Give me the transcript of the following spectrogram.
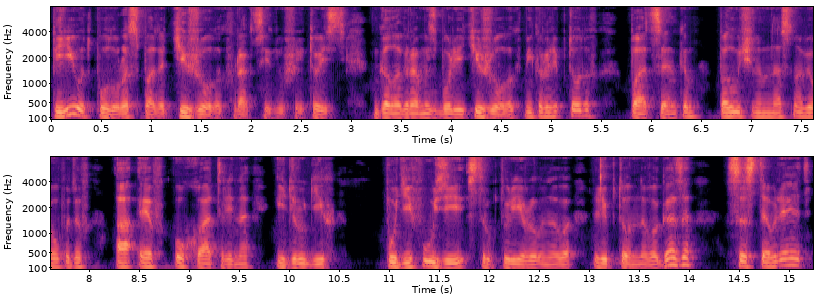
период полураспада тяжелых фракций души, то есть голограмм из более тяжелых микролептонов, по оценкам, полученным на основе опытов А.Ф. Охатрина и других, по диффузии структурированного лептонного газа составляет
